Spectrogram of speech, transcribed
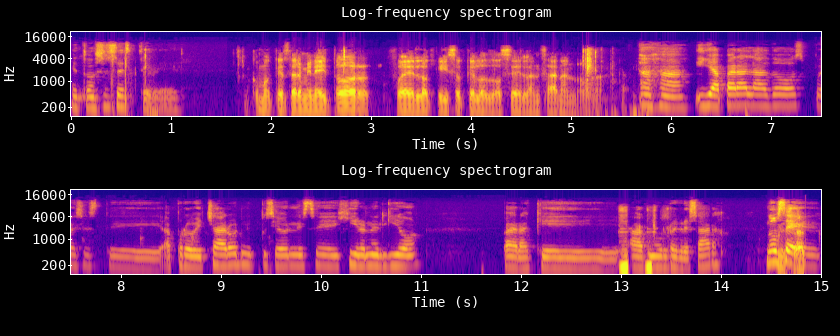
Entonces, este... Como que Terminator fue lo que hizo que los dos se lanzaran, ¿no? Ajá, y ya para la dos, pues este, aprovecharon y pusieron ese giro en el guion para que Arnold regresara. No sé.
